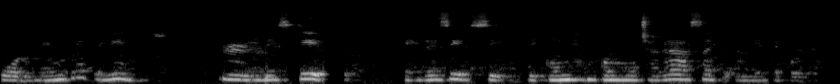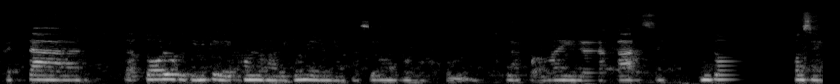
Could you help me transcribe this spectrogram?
por dentro tenemos. Es decir, si, comes con mucha grasa, esto también te puede afectar, todo lo que tiene que ver con los hábitos de alimentación, con, la forma de hidratarse. Entonces,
